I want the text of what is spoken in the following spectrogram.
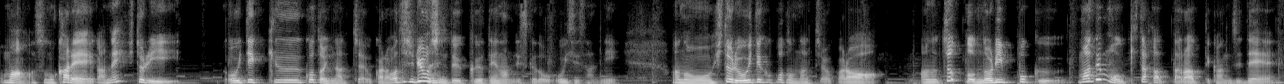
ーまあその彼がね一人置いていくことになっちゃうから私両親と行く予定なんですけど、お伊勢さんに。あのー一人置いていくことになっちゃうからあのちょっとノリっぽくまあでも来たかったらって感じで、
